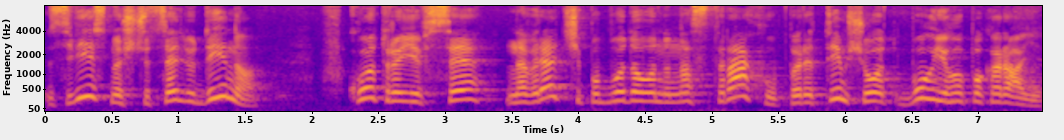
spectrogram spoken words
звісно, що це людина, в котрої все навряд чи побудовано на страху перед тим, що от Бог його покарає.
